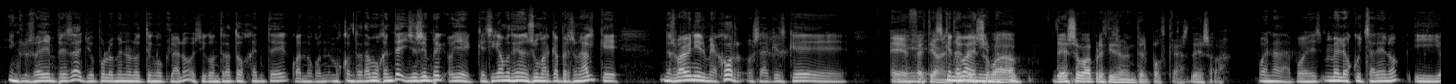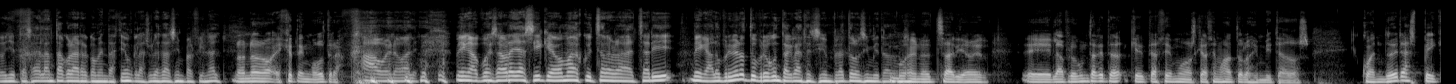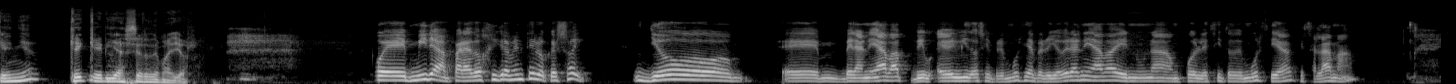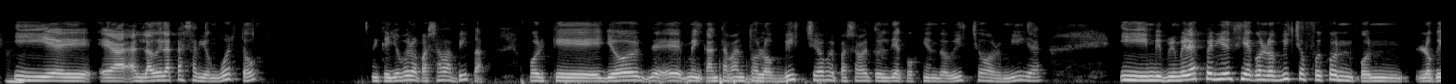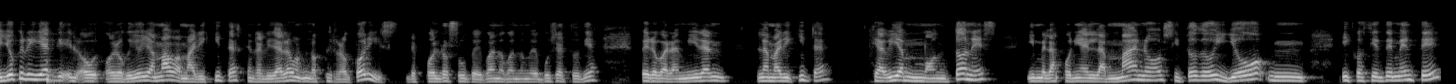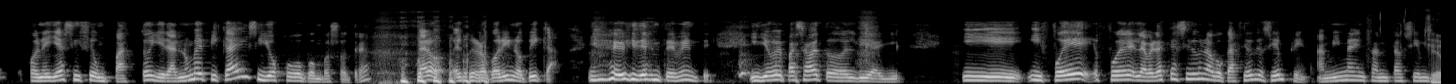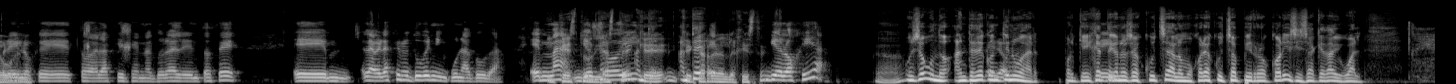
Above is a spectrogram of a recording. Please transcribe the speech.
Incluso hay empresas, yo por lo menos lo tengo claro, si contrato gente, cuando, cuando contratamos gente, yo siempre, oye, que sigamos teniendo su marca personal, que nos va a venir mejor. O sea, que es que... eh, Efectivamente, es que nos va de, eso va, de eso va precisamente el podcast, de eso va. Pues nada, pues me lo escucharé, ¿no? Y oye, te has adelantado con la recomendación, que la sueles dar siempre al final. No, no, no, es que tengo otra. Ah, bueno, vale. Venga, pues ahora ya sí que vamos a escuchar hablar a Chari. Venga, lo primero tu pregunta que le haces siempre a todos los invitados. Bueno, Chari, a ver, eh, la pregunta que te, que te hacemos, que hacemos a todos los invitados. Cuando eras pequeña, ¿qué querías ser de mayor? Pues mira, paradójicamente lo que soy. Yo eh, veraneaba, he vivido siempre en Murcia, pero yo veraneaba en una- un pueblecito de Murcia, que es Alama, Y eh, eh, al lado de la casa había un huerto y que yo me lo pasaba pipa, porque yo eh, me encantaban todos los bichos, me pasaba todo el día cogiendo bichos, hormigas. Y mi primera experiencia con los bichos fue con, con lo que yo creía que, o, lo que yo llamaba mariquitas, que en realidad eran unos pirrocoris. Después lo supe cuando, cuando me puse a estudiar, pero para mí eran las mariquitas, que había montones y me las ponía en las manos y todo. Y yo mm, inconscientemente con ellas hice un pacto y era no me picáis y yo juego con vosotras. Claro, el pirrocori no pica, evidentemente. Y yo me pasaba todo el día allí. Y, y fue, fue, la verdad es que ha sido una vocación de siempre. A mí me ha encantado siempre bueno. lo que es todas las ciencias naturales. Entonces, eh, la verdad es que no tuve ninguna duda. Es ¿Y más, qué yo soy ¿Qué, Ante- qué ante- carrera elegiste? biología. Ah, Un segundo, antes de Pero- continuar, porque hay gente Sí. que nos escucha, a lo mejor ha escuchado pirrocoris y se ha quedado igual.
